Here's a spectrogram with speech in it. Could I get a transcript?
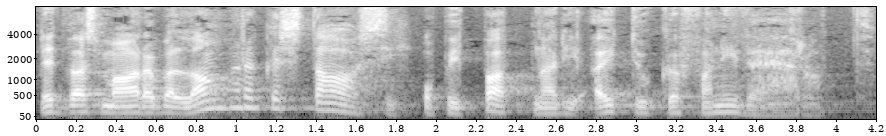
Dit was maar 'n belangrike stasie op die pad na die uithoeke van die wêreld.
